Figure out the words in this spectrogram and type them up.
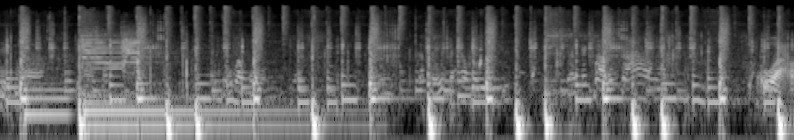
thôi nha. wow.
